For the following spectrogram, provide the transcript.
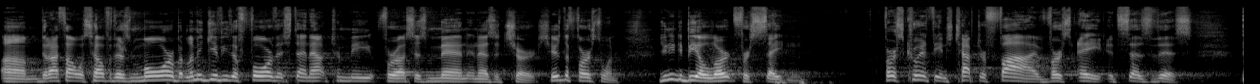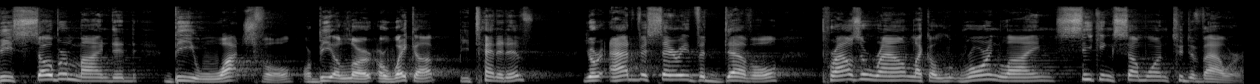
um, that I thought was helpful. There's more, but let me give you the four that stand out to me for us as men and as a church. Here's the first one you need to be alert for Satan. 1 Corinthians chapter 5 verse 8 it says this be sober minded, be watchful, or be alert, or wake up, be tentative. Your adversary, the devil, prowls around like a roaring lion, seeking someone to devour.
